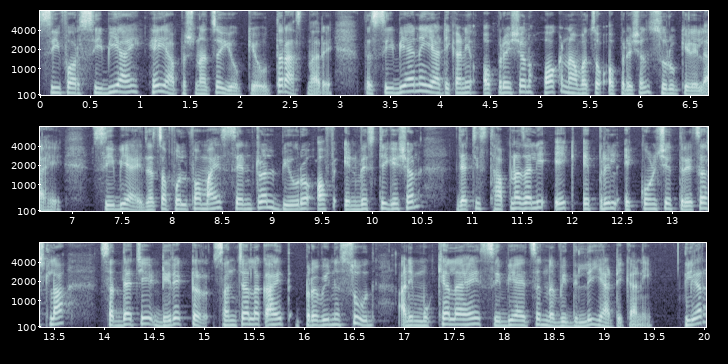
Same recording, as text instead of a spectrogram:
C for C B I हे या प्रश्नाचं योग्य उत्तर असणार आहे. तर सीबीआयने या ठिकाणी ऑपरेशन हॉक नावाचं ऑपरेशन सुरू केलेलं आहे. सीबीआय ज्याचा फुल फॉर्म आहे सेंट्रल ब्युरो ऑफ इन्व्हेस्टिगेशन ज्याची स्थापना झाली एक एप्रिल एकोणीसशे त्रेसष्टला. सध्याचे डिरेक्टर संचालक आहेत प्रवीण सूद आणि मुख्यालय आहे सीबीआयचं नवी दिल्ली या ठिकाणी. क्लिअर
